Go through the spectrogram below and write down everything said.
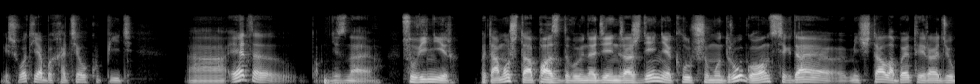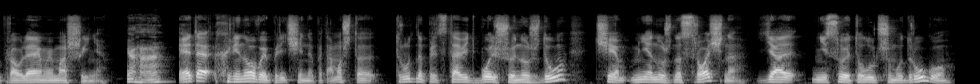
говоришь, вот я бы хотел купить а, это, там, не знаю, сувенир потому что опаздываю на день рождения к лучшему другу, он всегда мечтал об этой радиоуправляемой машине. Ага. Это хреновая причина, потому что трудно представить большую нужду, чем мне нужно срочно, я несу это лучшему другу,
